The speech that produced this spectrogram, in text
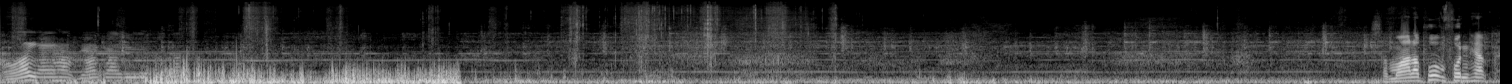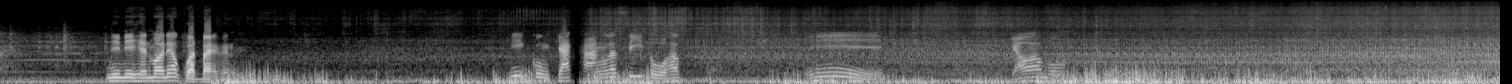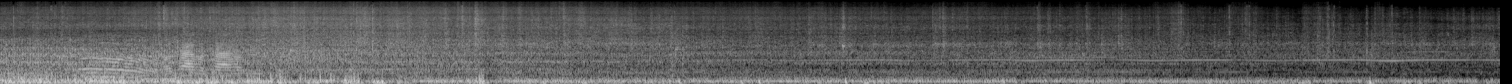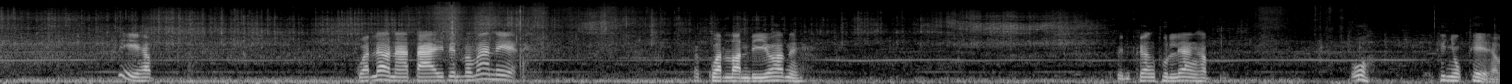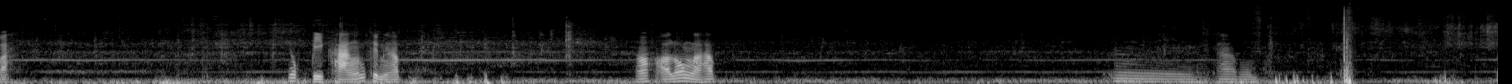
โอ้ยไงครับเดี๋ยวจะดี สมอเราพุ่มฝุ่นครับ นี่นี่เห็นมาเนี่ยกวาดใบเพิ่นนี่กงจักทางละสี่ตัวครับนี่เจ้าครับผม เออขอทางขอทางครับนี่ ครับ กวดแล้วนาตาจะเป็นประมาณนี้กวดหลอนดีครับนี่เป็นเครื่องทุนแรงครับ โอ้คือยกเทศครับวะยกปีกขางมันขึ้นครับเอาะเอาลงแล้วครับอืมครับผม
